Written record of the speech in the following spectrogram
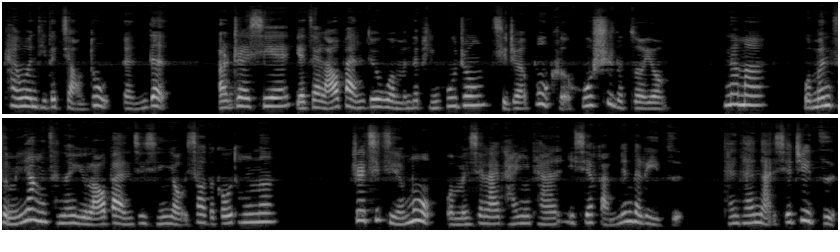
看问题的角度等等，而这些也在老板对我们的评估中起着不可忽视的作用。那么，我们怎么样才能与老板进行有效的沟通呢？这期节目，我们先来谈一谈一些反面的例子，谈谈哪些句子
